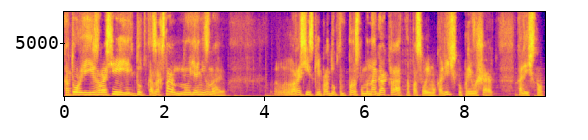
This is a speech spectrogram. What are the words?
которые из России идут в Казахстан, ну, я не знаю – российские продукты просто многократно по своему количеству превышают количество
